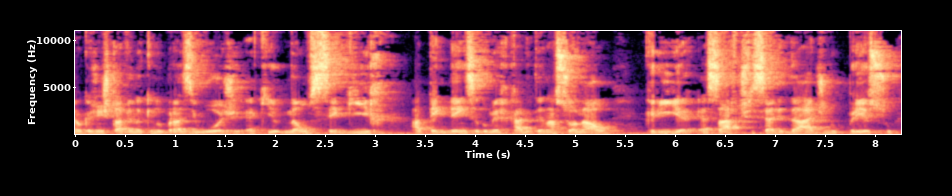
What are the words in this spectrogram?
É, o que a gente está vendo aqui no Brasil hoje é que não seguir a tendência do mercado internacional cria essa artificialidade no preço.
